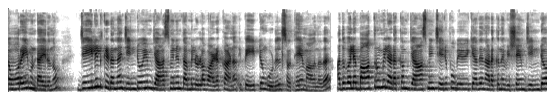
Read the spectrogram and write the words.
നോറയും ഉണ്ടായിരുന്നു. ജയിലിൽ കിടന്ന ജിൻഡോയും ജാസ്മിനും തമ്മിലുള്ള വഴക്കാണ് ഇപ്പോൾ ഏറ്റവും കൂടുതൽ ശ്രദ്ധേയമാകുന്നത്. അതുപോലെ ബാത്റൂമിലടക്കം ജാസ്മിൻ ചെരുപ്പ് ഉപയോഗിക്കാതെ നടക്കുന്ന വിഷയം ജിൻഡോ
